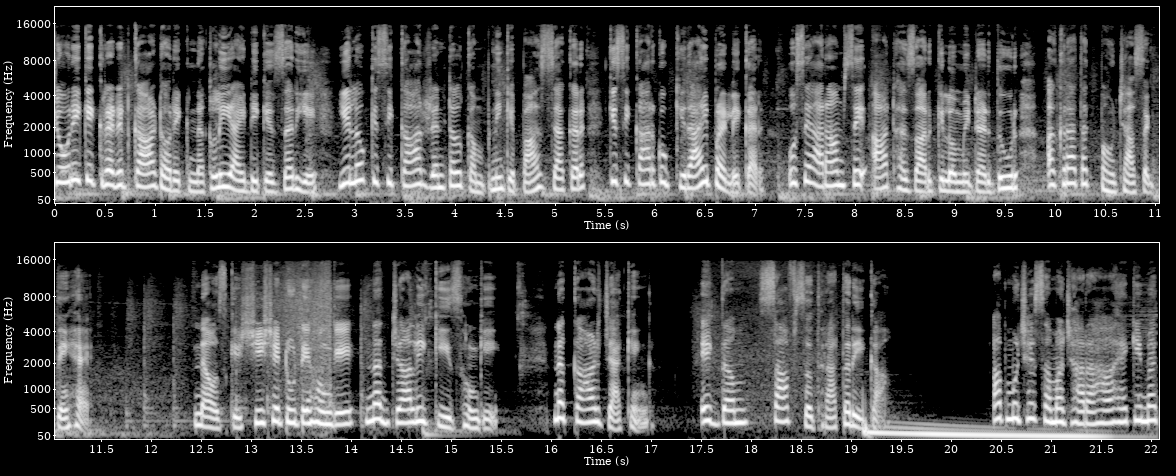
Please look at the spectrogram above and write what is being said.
चोरी के क्रेडिट कार्ड और एक नकली आईडी के ज़रिए ये लोग किसी कार रेंटल कंपनी के पास जाकर किसी कार को किराए पर लेकर उसे आराम से 8000 किलोमीटर दूर अकरा तक पहुँचा सकते हैं। न उसके शीशे टूटे होंगे, न जाली कीज होंगी, न कार जैकिंग। एकदम साफ़ सुथरा तरीका। अब मुझे समझ आ रहा है कि मैं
